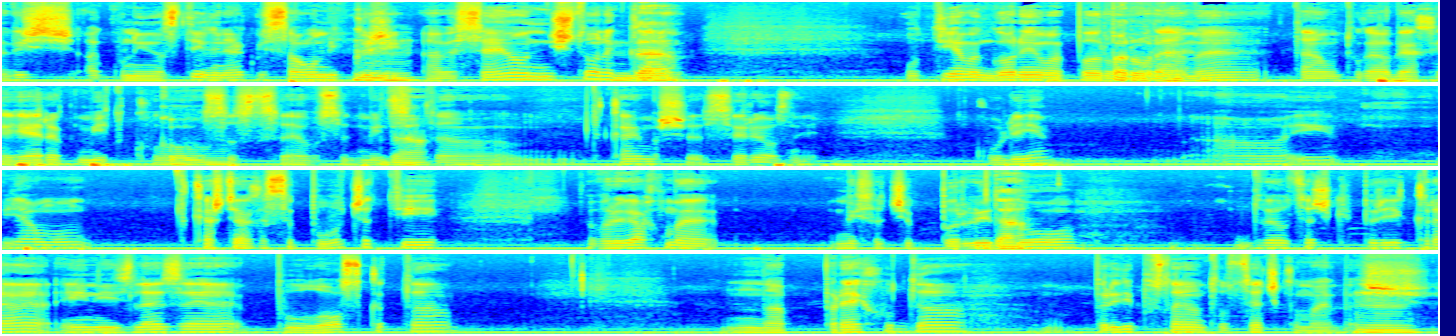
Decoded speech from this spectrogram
виж, ако ни настига някой, само ми кажи. Mm-hmm. Абе, все едно нищо не казвам. Да. Отиваме горе, имаме първо, първо време. Там тогава бяха Ереб, Митко, Кол. с Ево седмицата. Да. Така имаше сериозни коли. А, и явно така ще се получат и вървяхме, мисля, че първи да. до две отсечки преди края и ни излезе полоската на прехода преди последната отсечка май беше. Mm.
